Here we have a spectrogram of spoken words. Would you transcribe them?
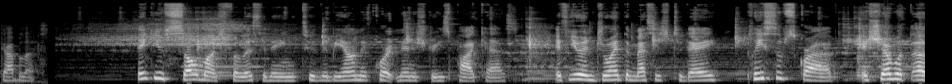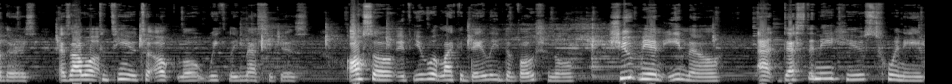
God bless. Thank you so much for listening to the Beyond the Court Ministries podcast. If you enjoyed the message today, please subscribe and share with others as I will continue to upload weekly messages. Also, if you would like a daily devotional, shoot me an email at destinihughes20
